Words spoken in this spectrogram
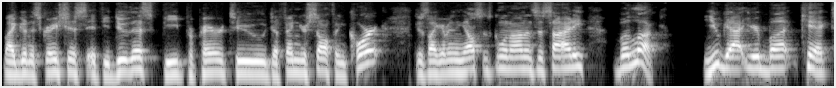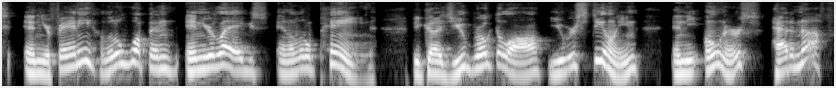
my goodness gracious, if you do this, be prepared to defend yourself in court, just like everything else that's going on in society. But look, you got your butt kicked in your fanny, a little whooping in your legs, and a little pain because you broke the law, you were stealing, and the owners had enough.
